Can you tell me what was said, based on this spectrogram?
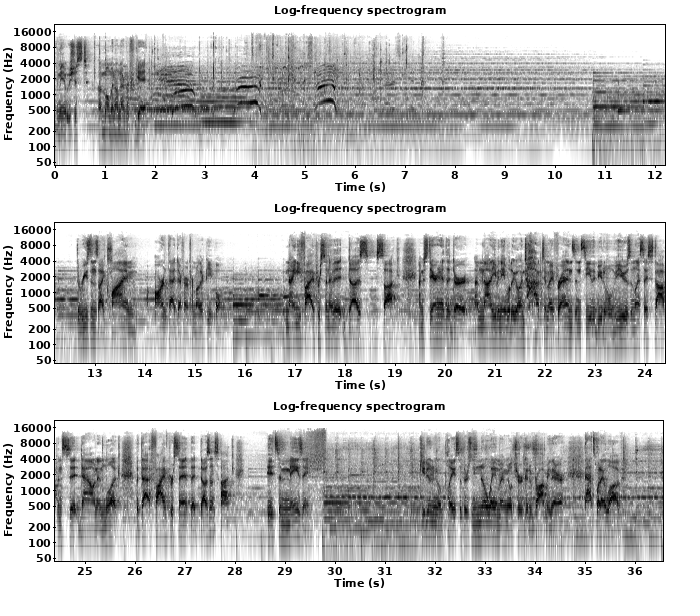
I mean, it was just a moment I'll never forget. The reasons I climb aren't that different from other people. 95% of it does suck. I'm staring at the dirt. I'm not even able to go and talk to my friends and see the beautiful views unless I stop and sit down and look. But that 5% that doesn't suck, it's amazing. Getting into a place that there's no way my wheelchair could have brought me there, that's what I love.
